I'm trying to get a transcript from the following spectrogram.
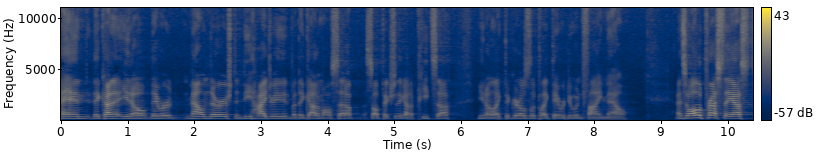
And they kind of, you know, they were malnourished and dehydrated, but they got them all set up. I saw a picture, they got a pizza. You know, like the girls looked like they were doing fine now. And so all the press, they asked,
